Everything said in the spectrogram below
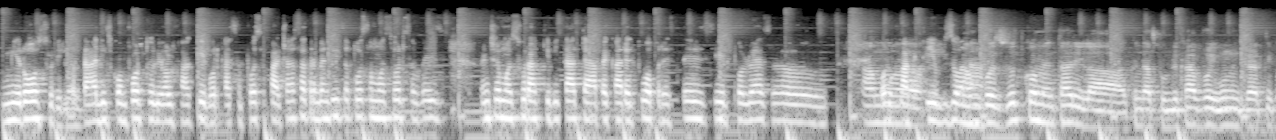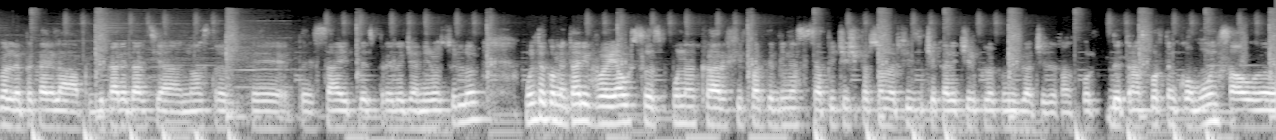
mirosurilor, da? a disconfortului olfactiv. Ori ca să poți să faci asta, trebuie întâi să poți să măsori, să vezi în ce măsură activitatea pe care tu o prestezi poluează am, olfactiv zona. Am văzut comentarii la când ați publicat voi unul dintre articolele pe care l-a publicat redacția noastră pe, pe site despre legea mirosurilor Multe comentarii voiau să spună că ar fi foarte bine să se aplice și persoanelor fizice care circulă cu mijloace de transport, de transport în comun sau uh,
